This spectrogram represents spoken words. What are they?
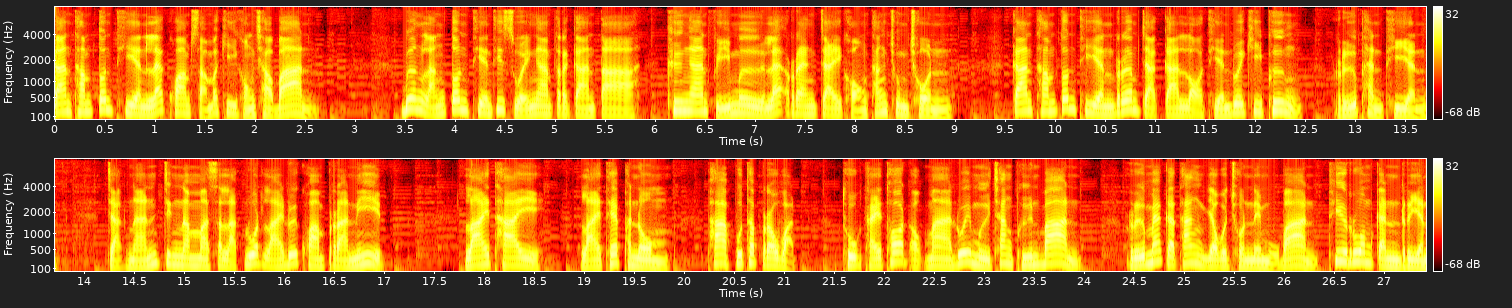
การทำต้นเทียนและความสามัคคีของชาวบ้าน เบื้องหลังต้นเทียนที่สวยงามตระการตา คืองานฝีมือและแรงใจของทั้งชุมชน การทำต้นเทียนเริ่มจากการหล่อเทียนด้วยขี้ผึ้งหรือแผ่นเทียน จากนั้นจึงนำมาสลักลวดลายด้วยความปราณีต ลายไทย ลายเทพพนม ภาพพุทธประวัติ ถูกถ่ายทอดออกมาด้วยมือช่างพื้นบ้าน หรือแม้กระทั่งเยาวชนในหมู่บ้านที่ร่วมกันเรียน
